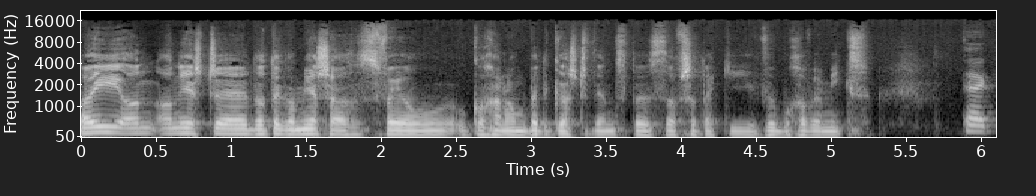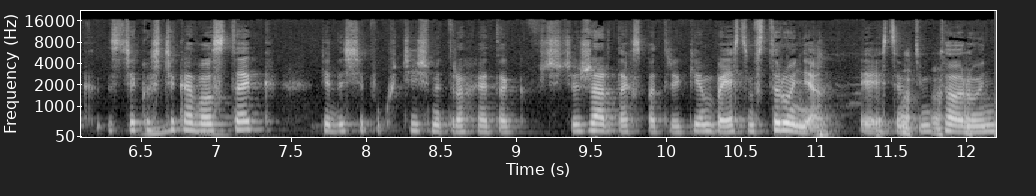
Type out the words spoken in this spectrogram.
No i on, on jeszcze do tego miesza swoją ukochaną Bydgoszcz, więc to jest zawsze taki wybuchowy miks. Tak, z ciekawostek, kiedy się pokłóciliśmy trochę tak w żartach z Patrykiem, bo ja jestem z Torunia, ja jestem Team Toruń.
